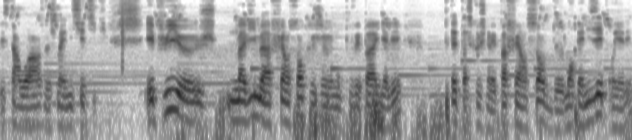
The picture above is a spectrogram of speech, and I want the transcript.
les Star Wars, le chemin initiatique. Et puis, euh, ma vie m'a fait en sorte que je ne pouvais pas y aller. Peut-être parce que je n'avais pas fait en sorte de m'organiser pour y aller.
